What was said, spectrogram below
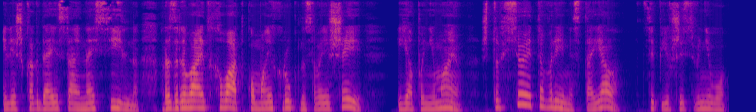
И лишь когда Исай насильно разрывает хватку моих рук на своей шее, я понимаю, что все это время стояла, вцепившись в него.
